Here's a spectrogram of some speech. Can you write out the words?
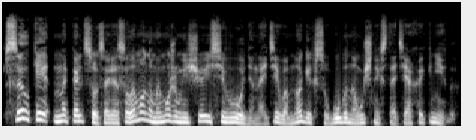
Ссылки на кольцо царя Соломона мы можем еще и сегодня найти во многих сугубо научных статьях и книгах.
